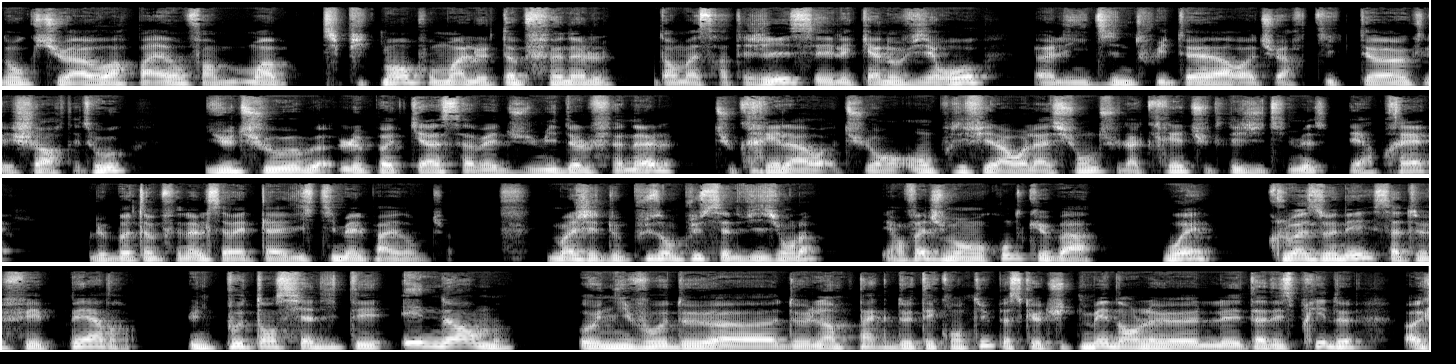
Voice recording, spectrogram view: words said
Donc tu vas avoir, par exemple, enfin moi, typiquement, pour moi, le top funnel dans ma stratégie, c'est les canaux viraux, euh, LinkedIn, Twitter, euh, tu as TikTok, les shorts et tout. YouTube, le podcast, ça va être du middle funnel. Tu crées la, tu am- amplifies la relation, tu la crées, tu te légitimises. Et après, le bottom funnel, ça va être la liste email, par exemple. Moi, j'ai de plus en plus cette vision-là. Et en fait, je me rends compte que, bah, ouais, cloisonner, ça te fait perdre une potentialité énorme au niveau de, euh, de l'impact de tes contenus parce que tu te mets dans l'état d'esprit de, ok,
